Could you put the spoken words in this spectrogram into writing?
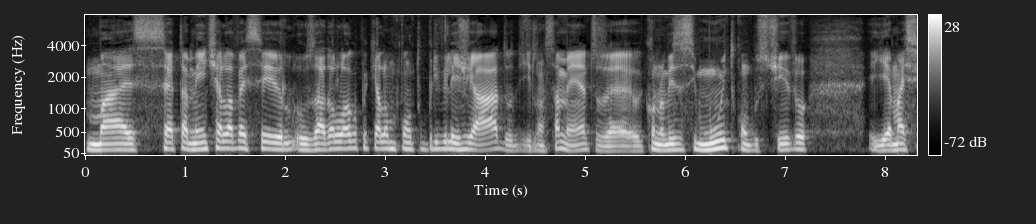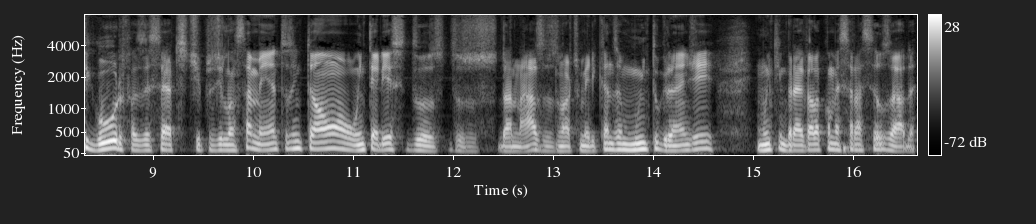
mas certamente ela vai ser usada logo porque ela é um ponto privilegiado de lançamentos, é, economiza-se muito combustível e é mais seguro fazer certos tipos de lançamentos. Então, o interesse dos, dos da NASA, dos norte-americanos, é muito grande e muito em breve ela começará a ser usada.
